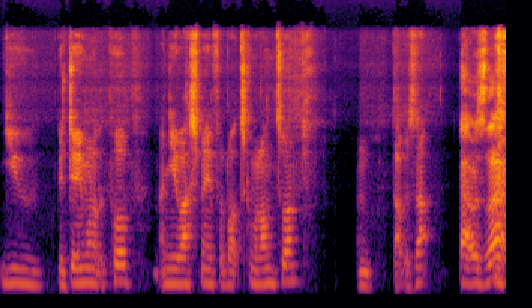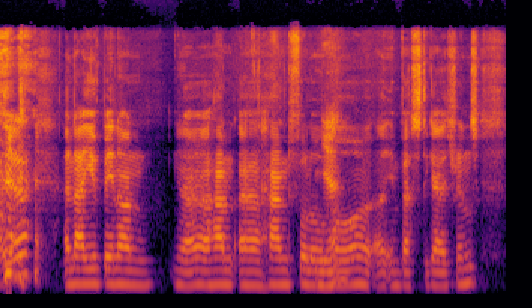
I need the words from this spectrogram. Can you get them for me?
you were doing one at the pub, and you asked me if I'd like to come along to one, and that was that. that was that, yeah. and now you've been on, you know, a, hand, a handful or Yeah. more uh, investigations.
